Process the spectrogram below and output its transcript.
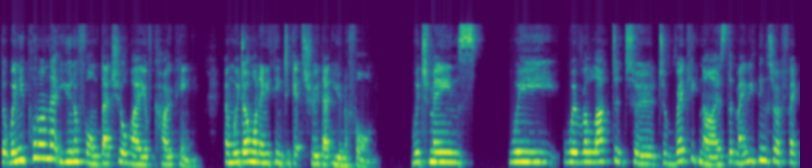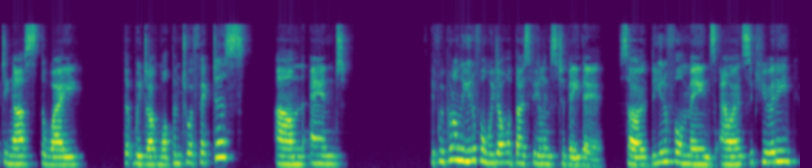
That when you put on that uniform, that's your way of coping. And we don't want anything to get through that uniform, which means we we're reluctant to to recognize that maybe things are affecting us the way that we don't want them to affect us. Um, and if we put on the uniform, we don't want those feelings to be there. So the uniform means our own security,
